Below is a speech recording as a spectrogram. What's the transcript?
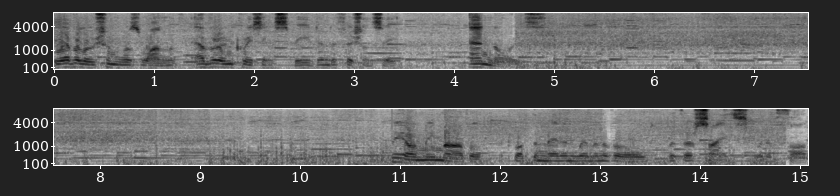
The evolution was one of ever-increasing speed and efficiency, and noise. May only marvel at what the men and women of old with their scythes would have thought.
